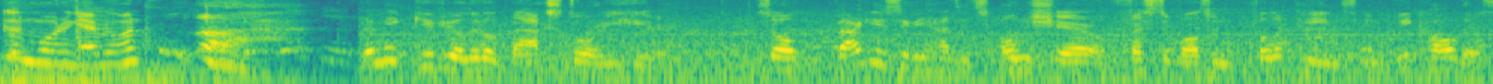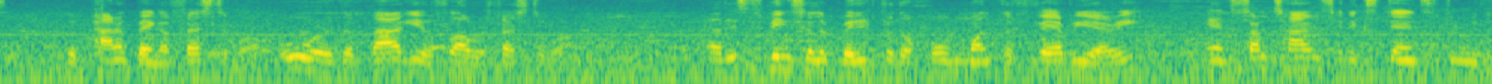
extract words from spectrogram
Good morning, everyone. Let me give you a little backstory here. So, Baguio City has its own share of festivals in the Philippines, and we call this the Panagbenga Festival or the Baguio Flower Festival. Now, this is being celebrated for the whole month of February, and sometimes it extends through the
